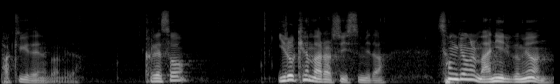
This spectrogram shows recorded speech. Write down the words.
바뀌게 되는 겁니다. 그래서 이렇게 말할 수 있습니다. 성경을 많이 읽으면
